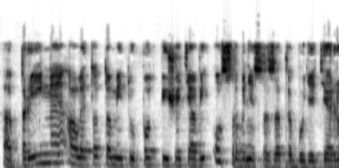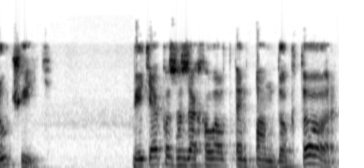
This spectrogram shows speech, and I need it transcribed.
príjme, ale toto mi tu podpíšete a vy osobne sa za to budete ručiť. Viete, ako sa zachoval ten pán doktor?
